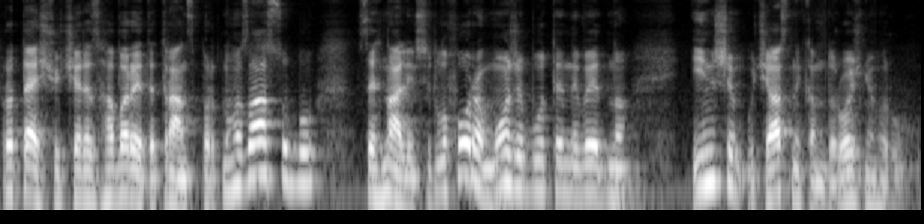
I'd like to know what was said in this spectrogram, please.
про те, що через габарити транспортного засобу сигналів світлофора може бути не видно іншим учасникам дорожнього руху.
